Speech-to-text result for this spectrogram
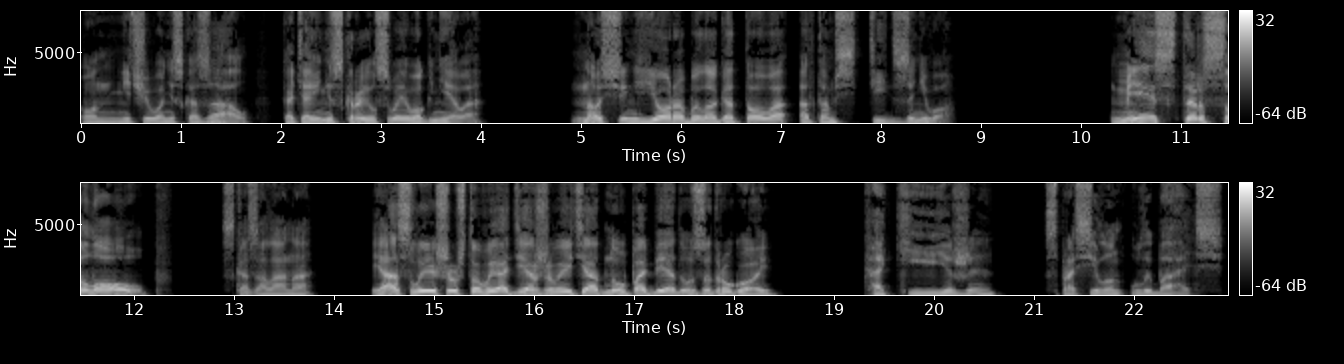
Он ничего не сказал, хотя и не скрыл своего гнева но сеньора была готова отомстить за него. «Мистер Слоуп», — сказала она, — «я слышу, что вы одерживаете одну победу за другой». «Какие же?» — спросил он, улыбаясь.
